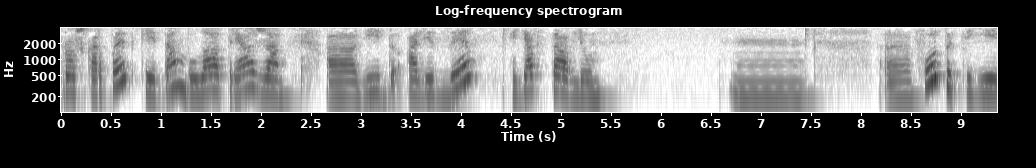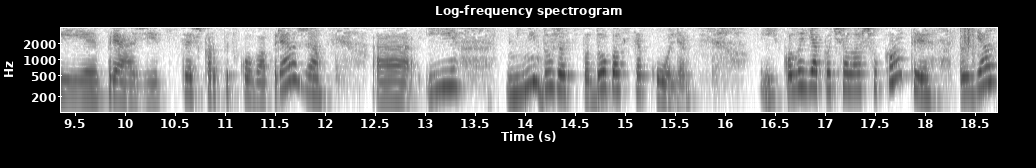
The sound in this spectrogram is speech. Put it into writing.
про шкарпетки, там була пряжа від Alize. Я вставлю. Е, фото цієї пряжі, це шкарпеткова пряжа, е, і мені дуже сподобався колір. І коли я почала шукати, то я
